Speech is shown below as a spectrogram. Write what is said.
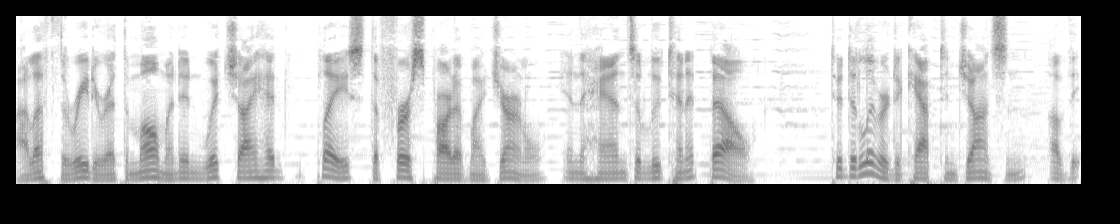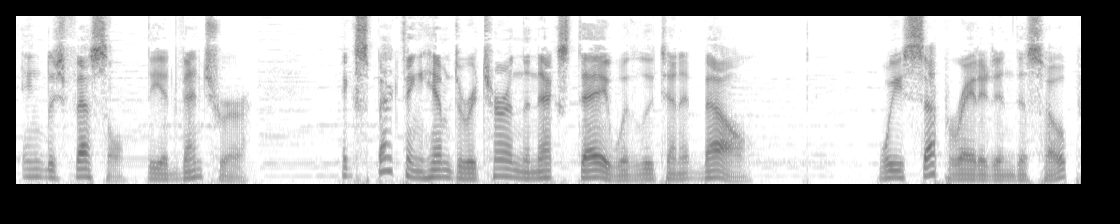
I left the reader at the moment in which I had placed the first part of my journal in the hands of Lieutenant Bell, to deliver to Captain Johnson of the English vessel, the Adventurer, expecting him to return the next day with Lieutenant Bell. We separated in this hope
